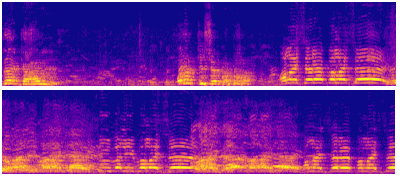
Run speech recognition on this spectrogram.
যে গাড়ি, ওনার কিসের ব্যবসা? পলাইছে রে পলাইছে। ইসুবালি পলাইছে। ইসুবালি পলাইছে। পলাইছে রে পলাইছে।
